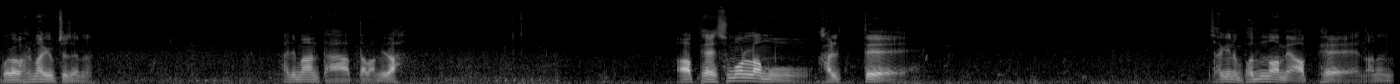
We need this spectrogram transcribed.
뭐라고 할 말이 없죠 저는. 하지만 답답합니다. 앞에 수몰나무 갈대 자기는 버드나무 앞에 나는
